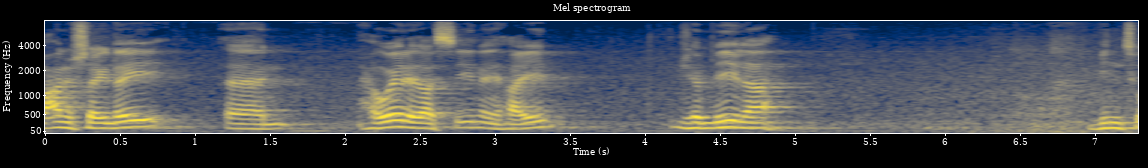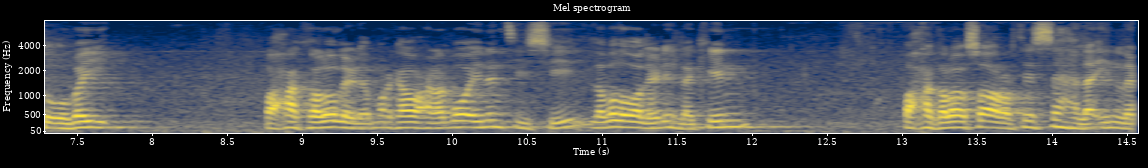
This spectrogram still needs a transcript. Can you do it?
waxaanu sheegnay haweeneydaasi inay ahayd jamiila bintu ubay. Waxaa kaloo la yidhi markaa waa waa labada waa la lakiin waxaa kaloo soo aroortay sahla in la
